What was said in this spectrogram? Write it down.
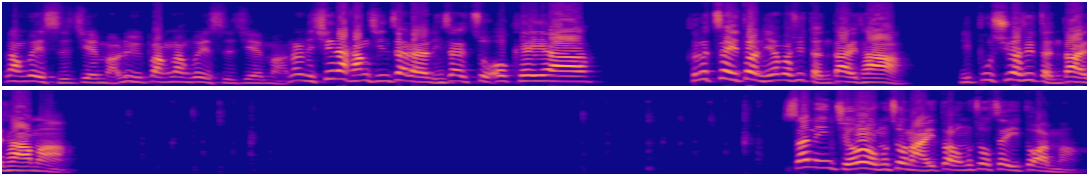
浪费时间嘛，绿棒浪费时间嘛。那你现在行情再来，你再做 OK 呀。可是这一段你要不要去等待它？你不需要去等待它嘛。三零九二，我们做哪一段？我们做这一段嘛。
